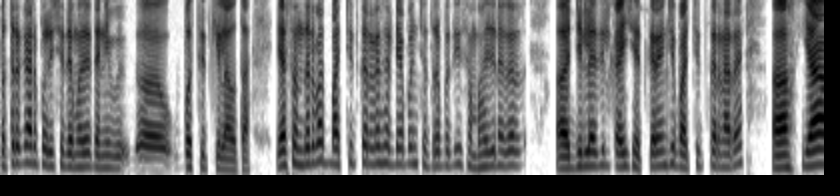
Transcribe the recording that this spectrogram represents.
पत्रकार परिषदेमध्ये त्यांनी उपस्थित केला होता. या संदर्भात बातचीत करण्यासाठी आपण छत्रपती संभाजीनगर जिल्ह्यातील काही शेतकऱ्यांची बातचीत करणार आहे. या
